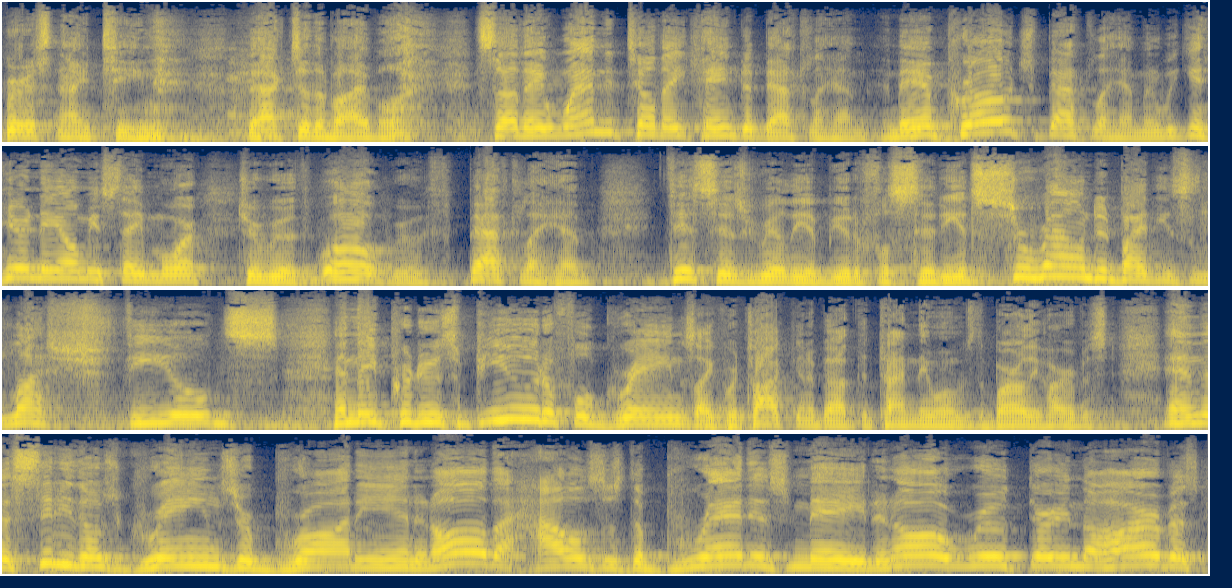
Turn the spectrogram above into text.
Verse 19. Back to the Bible. So they went until they came to Bethlehem. And they approached Bethlehem. And we can hear Naomi say more to Ruth, Oh, Ruth, Bethlehem, this is really a beautiful city. It's surrounded by these lush fields. And they produce beautiful grains, like we're talking about the time they went was the barley harvest. And the city, those grains are brought in, and all the houses, the bread is made. And oh, Ruth, during the harvest,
